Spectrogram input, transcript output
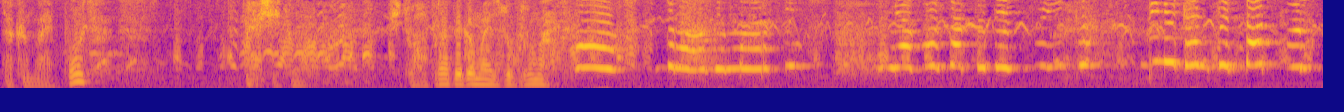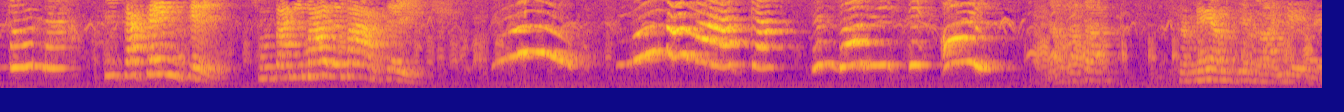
Dacă mai pot, și tu, și tu aproape că m-ai zucrumat. Oh, dragă Martin, mi-a fost atât de frică. Bine că a încetat furtuna. Fiți atente! Sunt animale mari aici. Nu, nu, mamaca, sunt doar niște oi. Da, da, da. Să mergem la ele.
